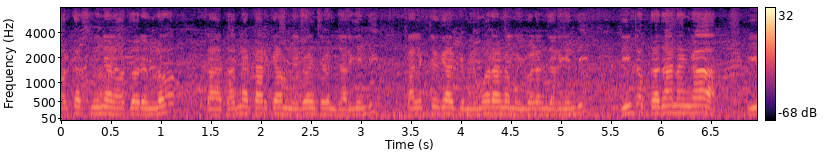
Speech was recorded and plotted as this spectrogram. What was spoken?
వర్కర్స్ యూనియన్ ఆధ్వర్యంలో క- ధర్నా కార్యక్రమం నిర్వహించడం జరిగింది. కలెక్టర్ గారికి మెమోరాండం ఇవ్వడం జరిగింది. దీంట్లో ప్రధానంగా ఈ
